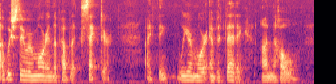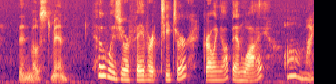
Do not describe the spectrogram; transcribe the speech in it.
I wish there were more in the public sector. I think we are more empathetic on the whole than most men. Who was your favorite teacher growing up and why? Oh my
